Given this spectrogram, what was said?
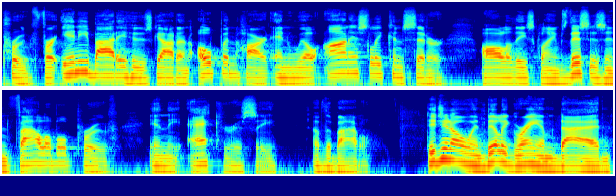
proof for anybody who's got an open heart and will honestly consider all of these claims. This is infallible proof in the accuracy of the Bible. Did you know when Billy Graham died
